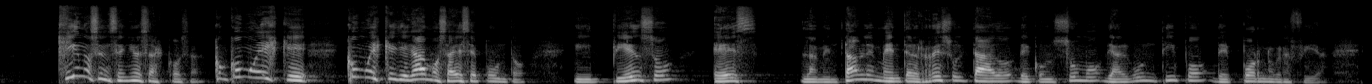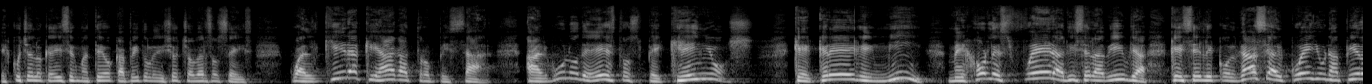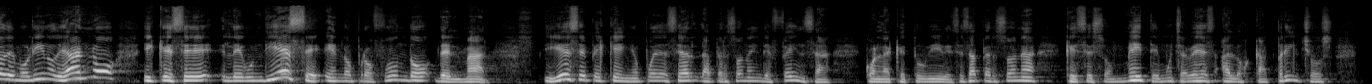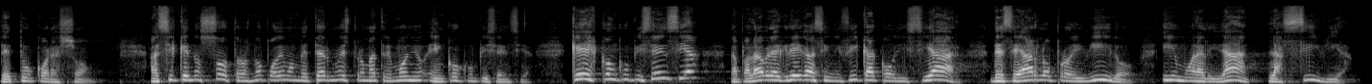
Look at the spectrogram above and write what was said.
¿Quién nos enseñó esas cosas? ¿Cómo es que, cómo es que llegamos a ese punto? Y pienso es lamentablemente el resultado de consumo de algún tipo de pornografía. Escucha lo que dice en Mateo capítulo 18, verso 6. Cualquiera que haga tropezar a alguno de estos pequeños que creen en mí, mejor les fuera, dice la Biblia, que se le colgase al cuello una piedra de molino de asno y que se le hundiese en lo profundo del mar. Y ese pequeño puede ser la persona indefensa con la que tú vives, esa persona que se somete muchas veces a los caprichos de tu corazón. Así que nosotros no podemos meter nuestro matrimonio en concupiscencia. ¿Qué es concupiscencia? La palabra griega significa codiciar, desear lo prohibido, inmoralidad, lascivia.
